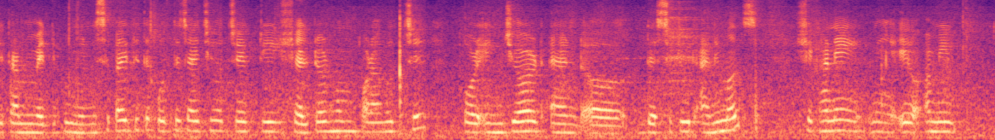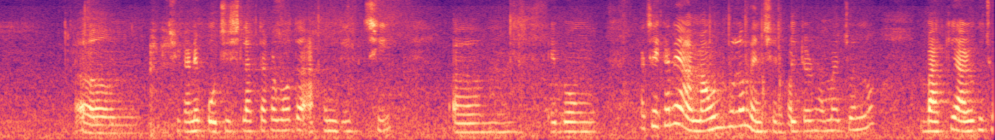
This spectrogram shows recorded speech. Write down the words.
যেটা আমি মেদিনীপুর মিউনিসিপ্যালিটিতে করতে চাইছি হচ্ছে একটি শেল্টার হোম করা হচ্ছে for injured and destitute animals সেখানে আমি সেখানে পঁচিশ লাখ টাকার মতো এখন দিচ্ছি। এবং আচ্ছা এখানে অ্যামাউন্টগুলো মেনশন শেল্টার হোমের জন্য। বাকি আরও কিছু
